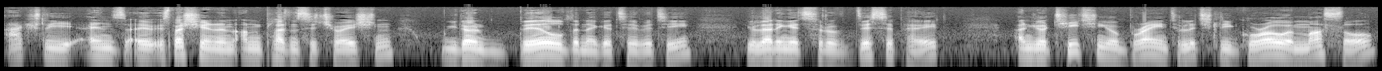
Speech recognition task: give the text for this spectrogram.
actually ends, especially in an unpleasant situation, you don't build the negativity, you're letting it sort of dissipate, and you're teaching your brain to literally grow a muscle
